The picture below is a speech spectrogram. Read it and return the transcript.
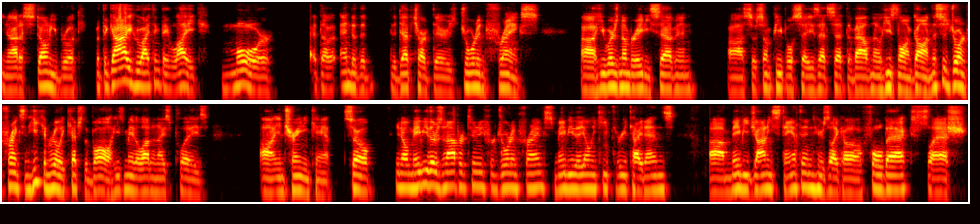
you know, out of Stony Brook. But the guy who I think they like more at the end of the, the depth chart there is Jordan Franks. Uh, he wears number 87. Uh, so some people say, is that Seth DeValve? No, he's long gone. This is Jordan Franks, and he can really catch the ball. He's made a lot of nice plays uh, in training camp. So, you know, maybe there's an opportunity for Jordan Franks. Maybe they only keep three tight ends. Uh, maybe Johnny Stanton, who's like a fullback slash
